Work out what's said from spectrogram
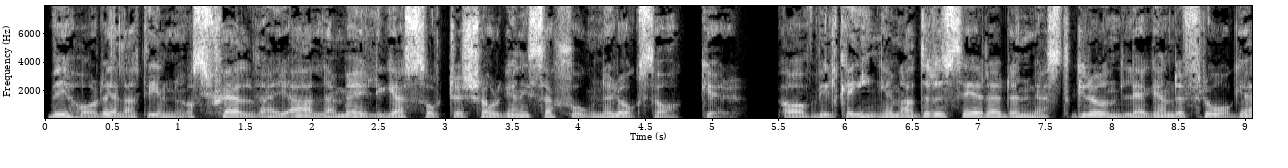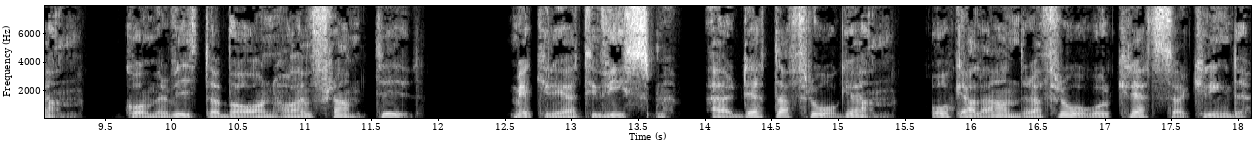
Vi har delat in oss själva i alla möjliga sorters organisationer och saker, av vilka ingen adresserar den mest grundläggande frågan, kommer vita barn ha en framtid? Med kreativism är detta frågan, och alla andra frågor kretsar kring det.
